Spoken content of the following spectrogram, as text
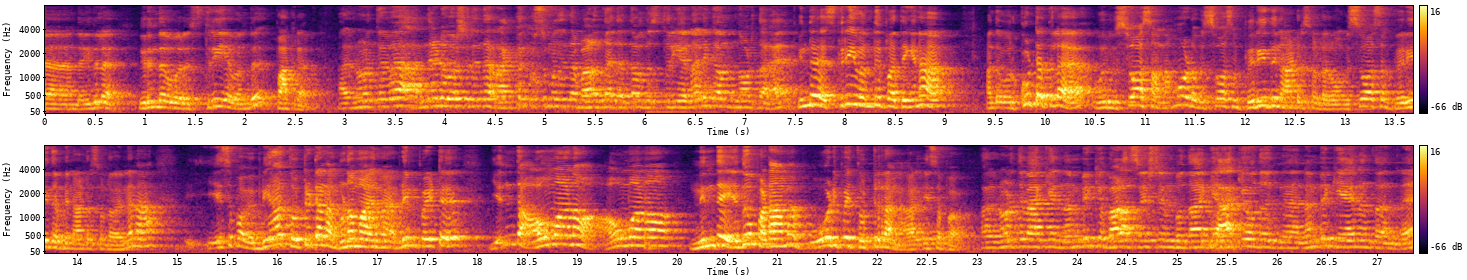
ஆஹ் அந்த இதுல இருந்த ஒரு ஸ்திரீயை வந்து பாக்குறாரு ಅಲ್ಲಿ ನೋಡ್ತೇವೆ ಹನ್ನೆರಡು ವರ್ಷದಿಂದ ರಕ್ತ ಕುಸುಮದಿಂದ ಬಳಲ್ತಾ ಇದ್ದಂತ ಒಂದು ಸ್ತ್ರೀಯನ್ನ ಅಲ್ಲಿ ಗಮ್- ನೋಡ್ತಾರೆ இந்த ஸ்திரீ வந்து பாத்தீங்கன்னா அந்த ஒரு கூட்டத்துல ஒரு விசுவாசம் நம்மளோட விசுவாசம் பெரியதுன்னு ஆண்டு சொல்றாரு உன் விசுவாசம் பெரியது அப்படின்னு ஆண்டு சொல்றாரு என்னன்னா ஏசப்பா எப்படியா தொட்டுட்டா நான் குணமாயிருவேன் அப்படின்னு போயிட்டு எந்த அவமானம் அவமானம் நிந்தை எதுவும் படாம ஓடி போய் தொட்டுறாங்க ஏசப்பா ಅಲ್ಲಿ ನೋಡ್ತೇವೆ ಆಕೆ ನಂಬಿಕೆ ಬಹಳ ಶ್ರೇಷ್ಠ ಎಂಬುದಾಗಿ ಆಕೆ ಒಂದು ನ- ನಂಬಿಕೆ ಏನಂತ ಅಂದ್ರೆ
